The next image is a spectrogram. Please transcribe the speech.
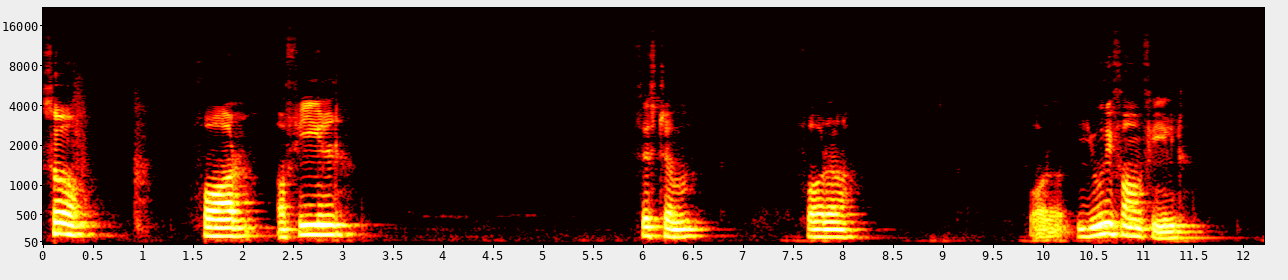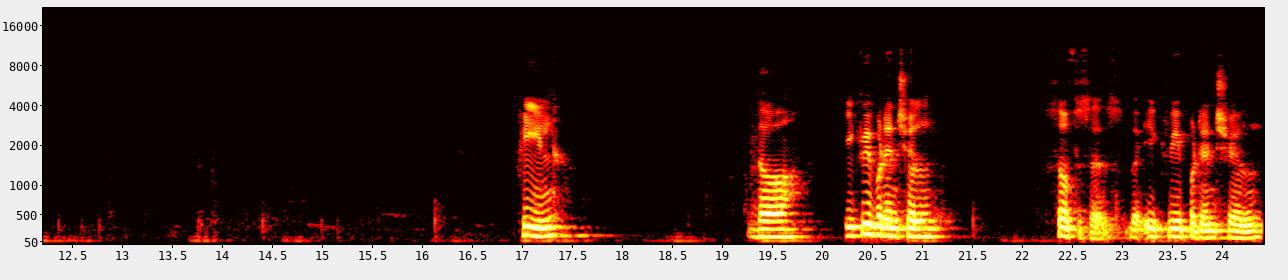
So, for a field system, for a for a uniform field, field the equipotential surfaces, the equipotential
